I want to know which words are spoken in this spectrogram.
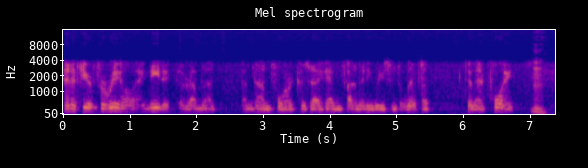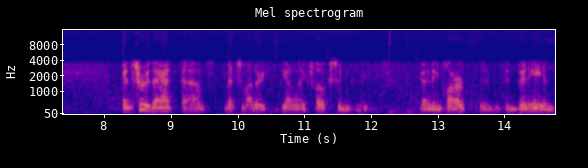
said, if you're for real, I need it, or I'm not. I'm done for because I haven't found any reason to live up to that point. Hmm. And through that, um, met some other Young Life folks and a guy named Harv and, and Vinny and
